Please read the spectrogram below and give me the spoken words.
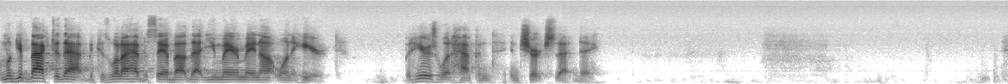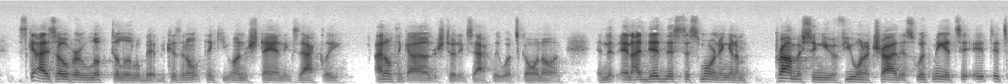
I'm going to get back to that because what I have to say about that you may or may not want to hear. But here's what happened in church that day. This guy's overlooked a little bit because I don't think you understand exactly, I don't think I understood exactly what's going on. And, and I did this this morning, and I'm promising you, if you want to try this with me, it's, it, it's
